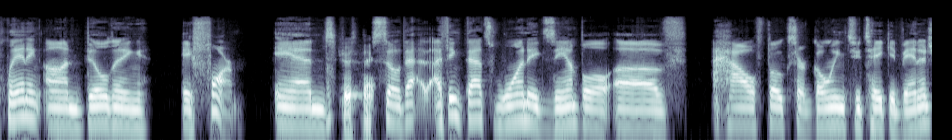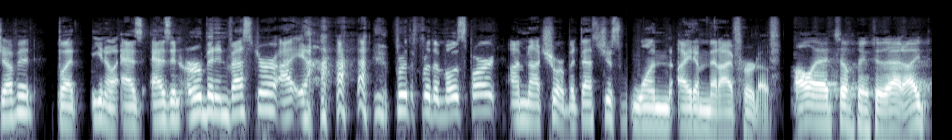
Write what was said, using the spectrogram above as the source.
planning on building a farm. And so that I think that's one example of how folks are going to take advantage of it. But you know as as an urban investor i for the, for the most part i'm not sure. But that's just one item that i've heard of. I'll add something to that. I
